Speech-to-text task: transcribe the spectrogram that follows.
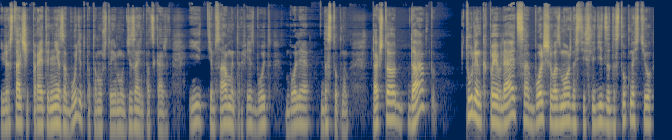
и верстальщик про это не забудет, потому что ему дизайн подскажет, и тем самым интерфейс будет более доступным. Так что да, тулинг появляется, больше возможностей следить за доступностью,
